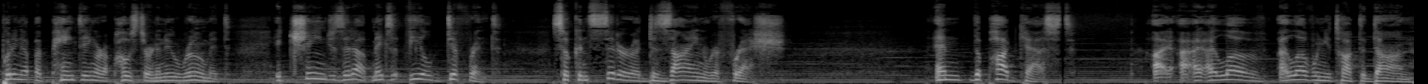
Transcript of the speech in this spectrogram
putting up a painting or a poster in a new room. It, it changes it up, makes it feel different. So consider a design refresh. And the podcast. I, I, I love I love when you talk to Don.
